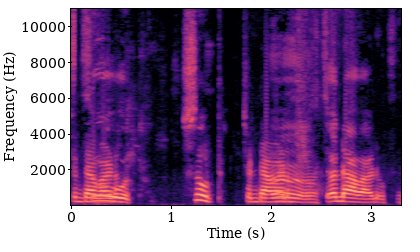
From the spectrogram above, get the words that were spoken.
ચડ્ડાવાળું સૂટ ચડ્ડાવાળું હા, ચડા વાળું છે.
